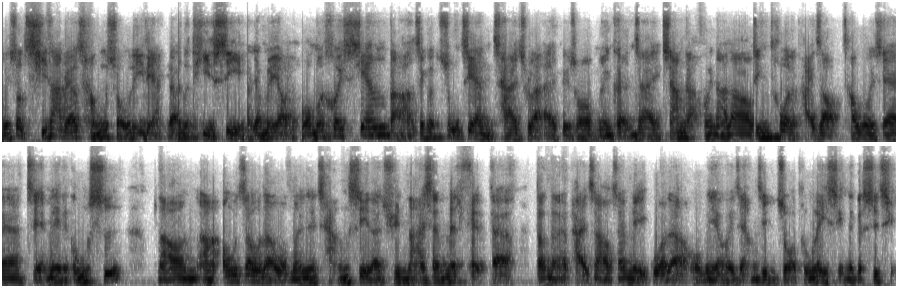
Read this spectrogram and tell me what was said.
你说其他比较成熟的一点的那个体系有没有？我们会先把这个组件拆出来，比如说我们可能在香港会拿到金拓的牌照，透过一些姐妹的公司，然后啊，欧洲的我们尝试的去拿一些 MiFID 的等等的牌照，在美国的我们也会这样去做同类型的一个事情。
